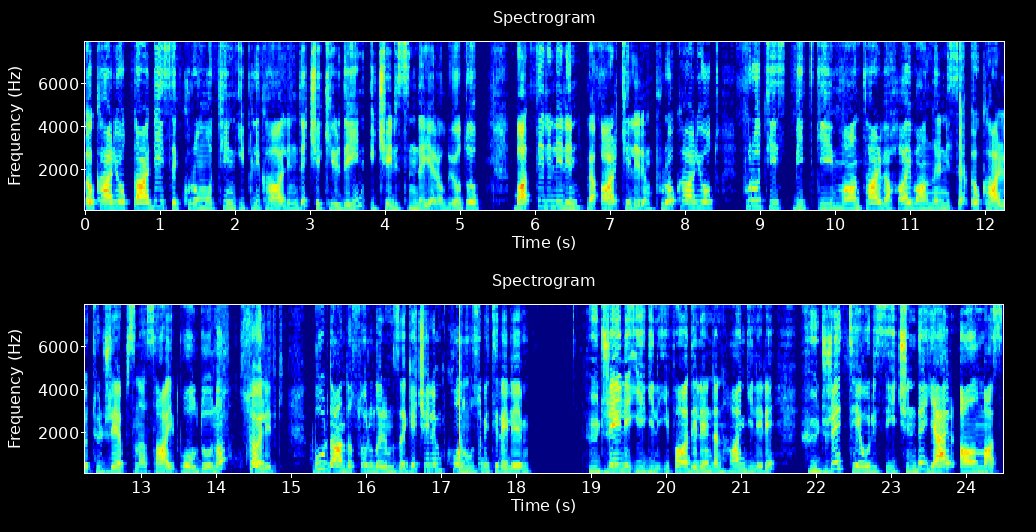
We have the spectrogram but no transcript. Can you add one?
Ökaryotlarda ise kromatin iplik halinde çekirdeğin içerisinde yer alıyordu. Bakterilerin ve arkelerin prokaryot, protist, bitki, mantar ve hayvanların ise ökaryot hücre yapısına sahip olduğunu söyledik. Buradan da sorularımıza geçelim, konumuzu bitirelim. Hücre ile ilgili ifadelerinden hangileri hücre teorisi içinde yer almaz?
